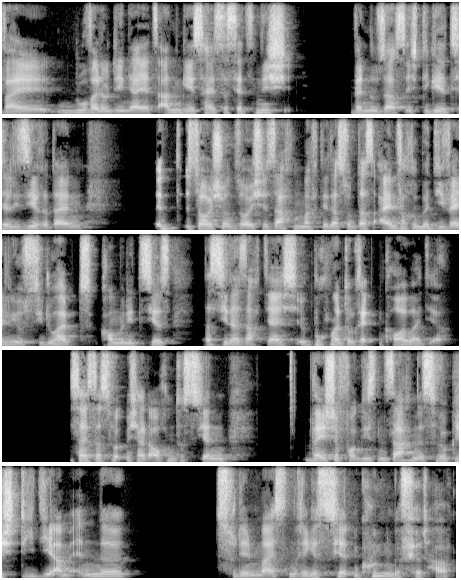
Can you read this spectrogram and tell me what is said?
Weil nur weil du den ja jetzt angehst, heißt das jetzt nicht, wenn du sagst, ich digitalisiere dein äh, solche und solche Sachen, mach dir das und das einfach über die Values, die du halt kommunizierst, dass jeder sagt, ja, ich buch mal direkt einen Call bei dir. Das heißt, das würde mich halt auch interessieren, welche von diesen Sachen ist wirklich die, die am Ende zu den meisten registrierten Kunden geführt haben?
